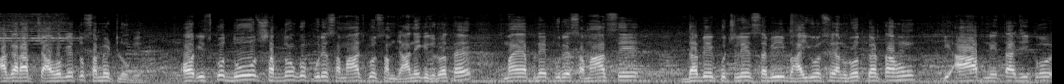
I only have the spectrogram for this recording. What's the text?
अगर आप चाहोगे तो समेट लोगे। और इसको दो शब्दों को पूरे समाज को समझाने की ज़रूरत है। मैं अपने पूरे समाज से, दबे कुचले सभी भाइयों से अनुरोध करता हूँ कि आप नेताजी को,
